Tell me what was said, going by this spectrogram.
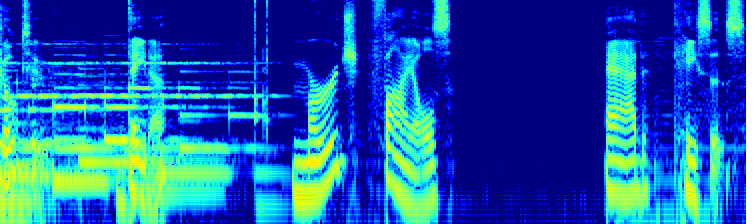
Go to Data, Merge Files, Add Cases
